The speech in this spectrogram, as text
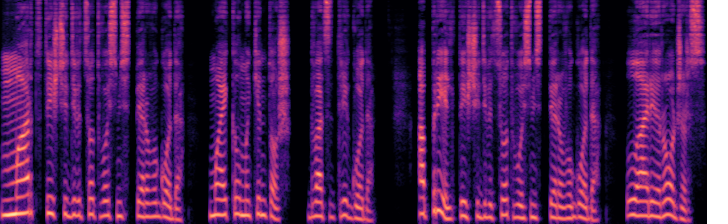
Март 1981 года. Майкл Макинтош, 23 года. Апрель 1981 года. Ларри Роджерс,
